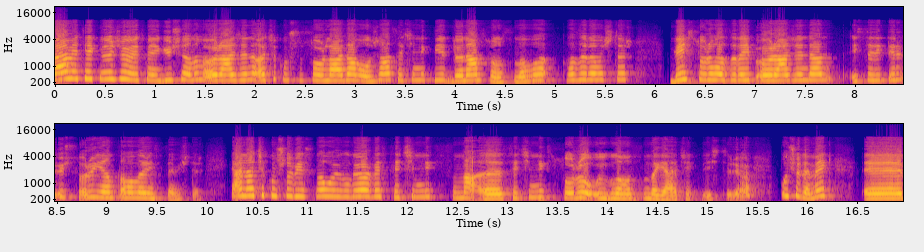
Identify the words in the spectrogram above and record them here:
Fen ve teknoloji öğretmeni Gülşah Hanım öğrencilerine açık uçlu sorulardan oluşan seçimlik bir dönem sonu sınavı hazırlamıştır. 5 soru hazırlayıp öğrencilerinden istedikleri 3 soruyu yanıtlamalarını istemiştir. Yani açık uçlu bir sınav uyguluyor ve seçimlik sınav, e, seçimlik soru uygulamasını da gerçekleştiriyor. Bu şu demek, e,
